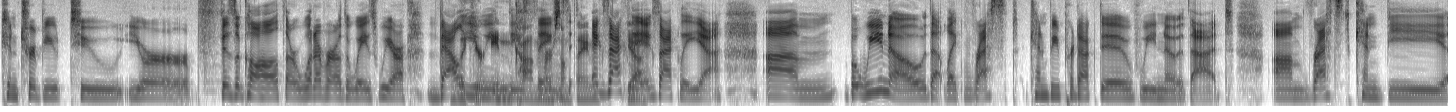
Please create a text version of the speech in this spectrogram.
contribute to your physical health or whatever other ways we are valuing like these things. Exactly, yeah. exactly, yeah. Um, but we know that like rest can be productive. We know that um, rest can be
